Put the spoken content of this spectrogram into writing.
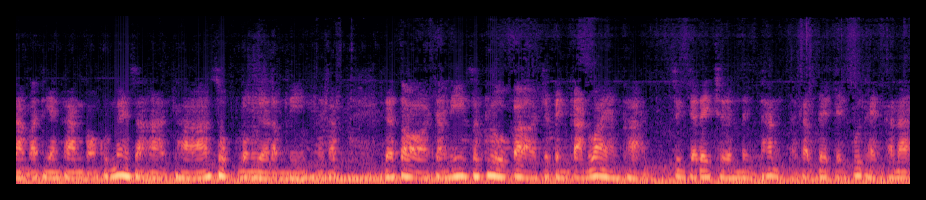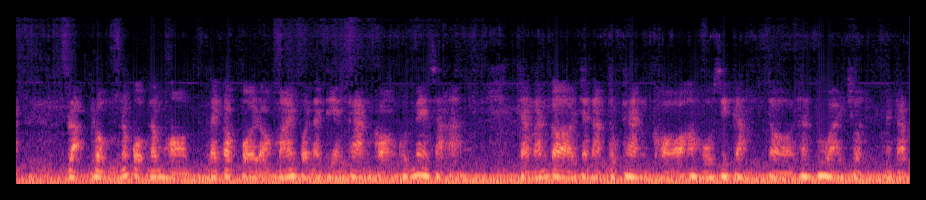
นำอาเทียงคารของคุณแม่สะอาดผาสุกลงเรือลำนี้นะครับเดี๋ยวต่อจากนี้สักครู่ก็จะเป็นการไหว้อังคารซึ่งจะได้เชิญหนึ่งท่านนะครับ ได้เป็นผู้แทนคณะประพรมน้ำอบน้ำหอม และก็โปรยดอกไม้บนอาเทียงคารของคุณแม่สะอาดจากนั้นก็จะนำทุกท่านขออโหสิกรรมต่อท่านผู้วายชนนะครับ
